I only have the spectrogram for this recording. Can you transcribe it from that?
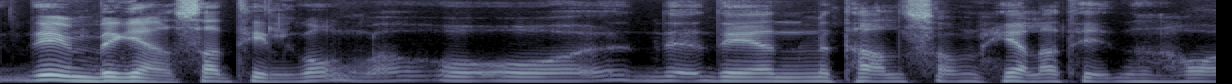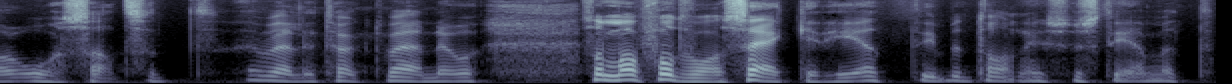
det är en begränsad tillgång va? och, och det, det är en metall som hela tiden har åsatts ett väldigt högt värde och som har fått vara säkerhet i betalningssystemet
